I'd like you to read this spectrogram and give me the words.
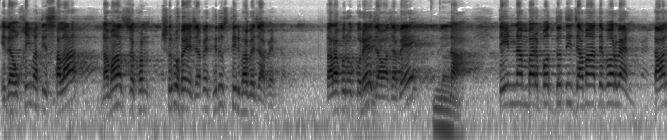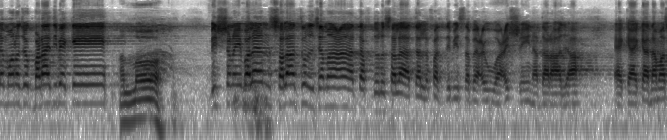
এটা উকিমাতি সালা নামাজ যখন শুরু হয়ে যাবে ধীরস্থির ভাবে যাবেন। তাড়াহুড়ো করে যাওয়া যাবে। না। তিন নাম্বার পদ্ধতি জামাতে পড়বেন। তাহলে মনোযোগ বাড়ায় দিবে কে? আল্লাহ। বলেন সালাতুল বি 27 দারাজা। একা একা নামাজ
